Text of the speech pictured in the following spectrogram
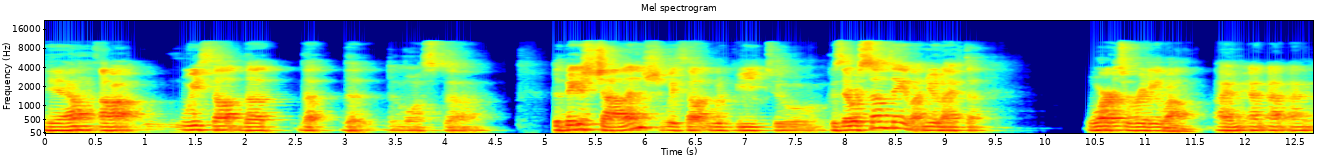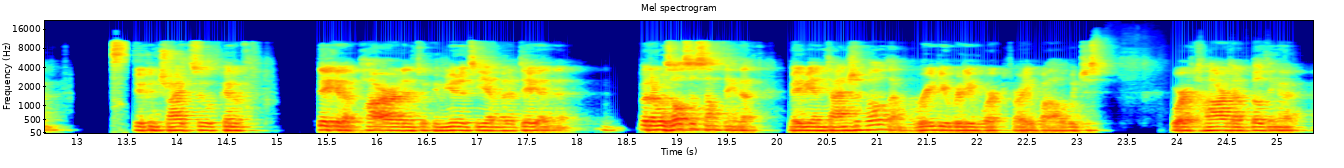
Yeah, uh, we thought that that the the most uh, the biggest challenge we thought would be to because there was something about New Life that worked really well. I, and you can try to kind of take it apart into community and meditate, and, but there was also something that maybe intangible that really really worked very well. We just worked hard at building a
